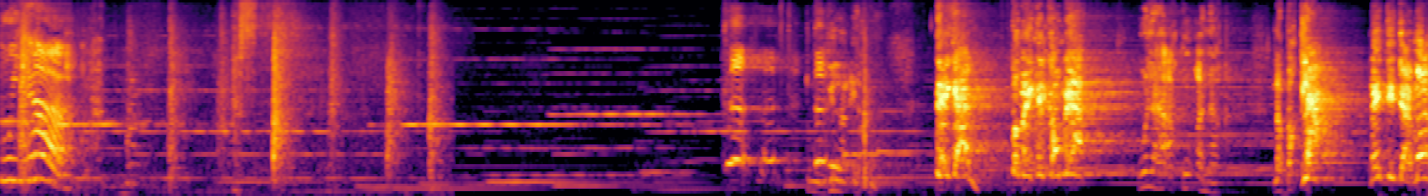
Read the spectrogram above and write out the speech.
Kuya! Tumigil na iyak mo. Tigil! Tumigil ka umiyak! Wala akong anak na bakla! Naintindihan mo?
